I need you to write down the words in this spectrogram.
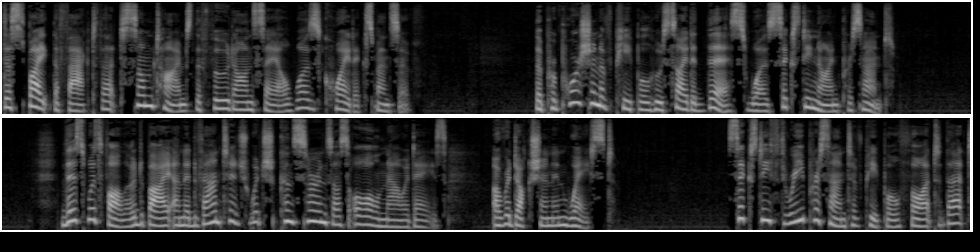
despite the fact that sometimes the food on sale was quite expensive. The proportion of people who cited this was 69%. This was followed by an advantage which concerns us all nowadays a reduction in waste. 63% of people thought that,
